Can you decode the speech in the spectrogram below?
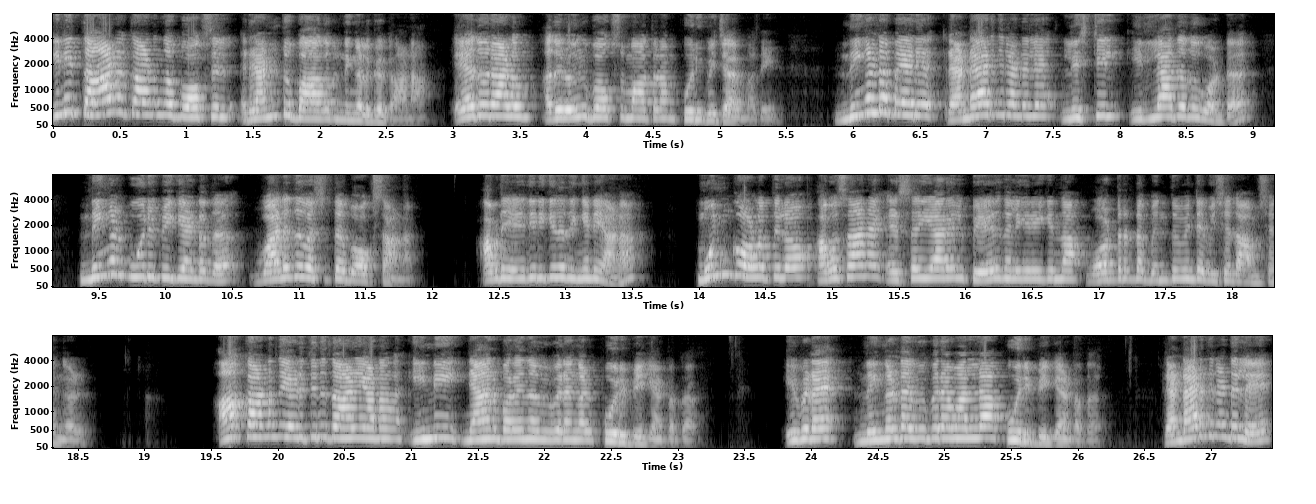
ഇനി താഴെ കാണുന്ന ബോക്സിൽ രണ്ട് ഭാഗം നിങ്ങൾക്ക് കാണാം. ഏതൊരാളും അതിൽ ഒരു ബോക്സ് മാത്രം പൂരിപ്പിച്ചാൽ മതി. നിങ്ങളുടെ പേര് രണ്ടായിരത്തി രണ്ടിലെ ലിസ്റ്റിൽ ഇല്ലാത്തത് കൊണ്ട് നിങ്ങൾ പൂരിപ്പിക്കേണ്ടത് വലതുവശത്തെ ബോക്സ് ആണ് അവിടെ എഴുതിയിരിക്കുന്നത് ഇങ്ങനെയാണ്. മുൻ കോളത്തിലോ അവസാന എസ് ഐ ആറിൽ പേര് നൽകിയിരിക്കുന്ന വോട്ടറുടെ ബന്ധുവിന്റെ വിശദാംശങ്ങൾ. ആ കാണുന്ന എഴുത്തിന് താഴെയാണ് ഇനി ഞാൻ പറയുന്ന വിവരങ്ങൾ പൂരിപ്പിക്കേണ്ടത്. ഇവിടെ നിങ്ങളുടെ വിവരമല്ല പൂരിപ്പിക്കേണ്ടത്. രണ്ടായിരത്തി രണ്ടിലെ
